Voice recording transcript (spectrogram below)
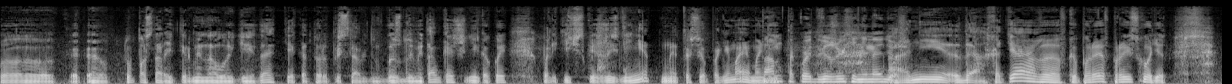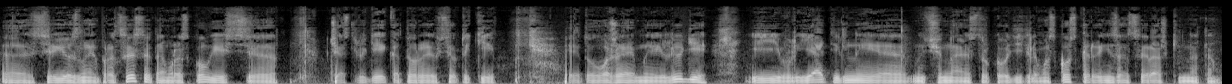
ну, по старой терминологии, да, те, которые представлены в Госдуме, там, конечно, никакой политической жизни нет, мы это все понимаем. Они, там такой движухи не найдешь. Они, да, хотя в КПРФ происходят э, серьезные процессы, там раскол есть часть людей, которые все-таки это уважаемые люди и влиятельные, начиная с руководителя московской организации Рашкина, там,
